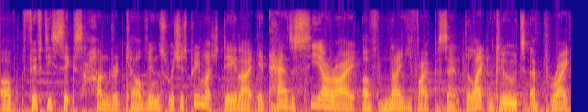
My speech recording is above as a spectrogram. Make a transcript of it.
of 5600 kelvins which is pretty much daylight. It has a CRI of 95%. The light includes a bright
